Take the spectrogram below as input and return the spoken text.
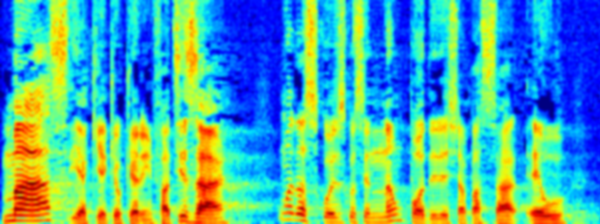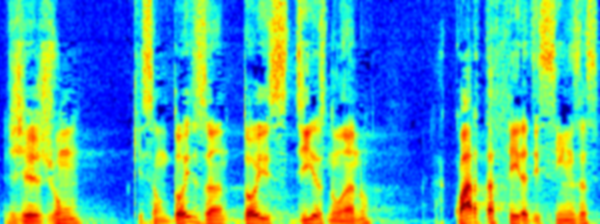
Mas, e aqui é que eu quero enfatizar, uma das coisas que você não pode deixar passar é o jejum, que são dois, anos, dois dias no ano, a quarta-feira de cinzas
